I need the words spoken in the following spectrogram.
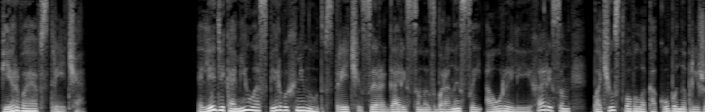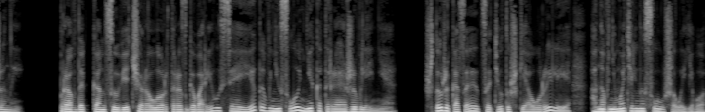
Первая встреча. Леди Камила с первых минут встречи сэра Гаррисона с баронессой Аурелией Харрисон почувствовала, как оба напряжены. Правда, к концу вечера лорд разговорился, и это внесло некоторое оживление. Что же касается тетушки Аурелии, она внимательно слушала его,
